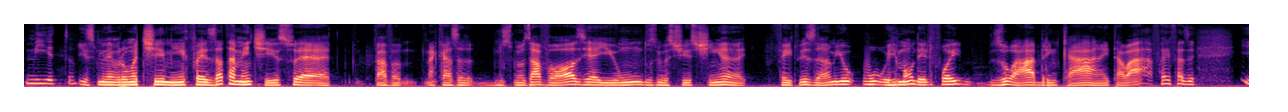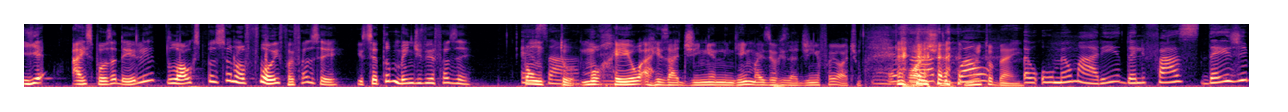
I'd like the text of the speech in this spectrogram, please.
mito. Isso me lembrou uma tia minha que foi exatamente isso. É, tava na casa dos meus avós e aí um dos meus tios tinha feito o exame e o, o irmão dele foi zoar, brincar né, e tal. Ah, foi fazer. E a esposa dele logo se posicionou, foi, foi fazer. E você também devia fazer. Ponto. Exato. Morreu a risadinha, ninguém mais deu risadinha, foi ótimo. É. Ótimo, Igual, muito bem. O meu marido, ele faz desde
